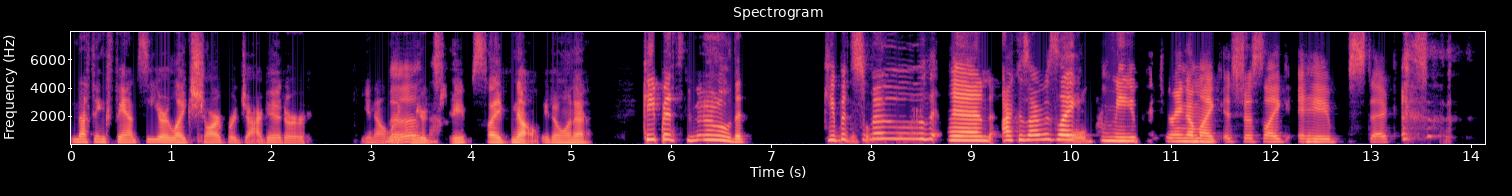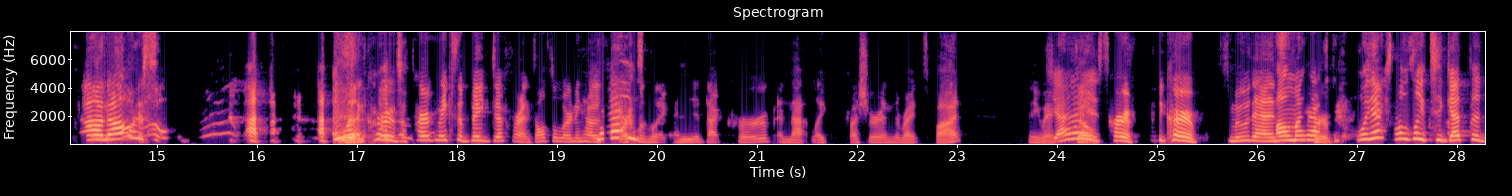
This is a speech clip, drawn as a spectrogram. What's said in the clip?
nothing fancy or like sharp or jagged or you know like weird shapes. Like no, you don't want to keep it smooth keep it smooth. And I, cause I was like, me picturing, I'm like, it's just like a stick. oh no. a curve. A curve makes a big difference. Also learning how to yes. was like I needed that curve and that like pressure in the right spot. Anyway, yes. so curve, the curve, smooth end. Oh my god. Well, yeah, I was like to get the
